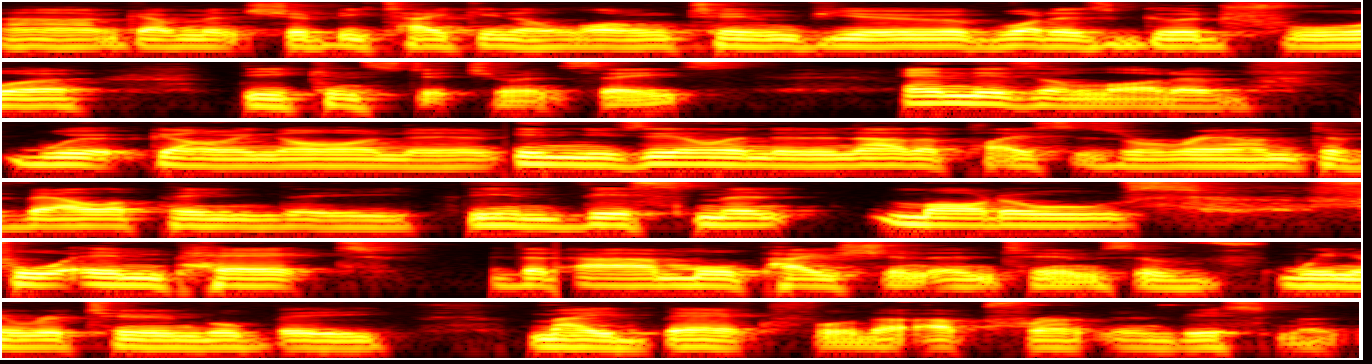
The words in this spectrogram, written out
Uh, governments should be taking a long term view of what is good for their constituencies. And there's a lot of work going on in New Zealand and in other places around developing the, the investment models for impact that are more patient in terms of when a return will be made back for the upfront investment.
